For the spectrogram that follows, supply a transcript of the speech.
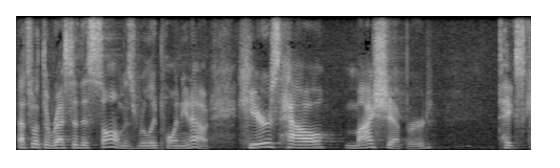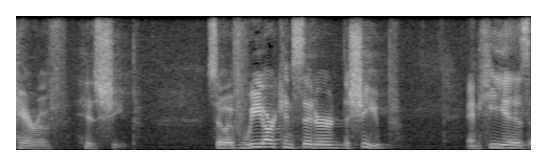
That's what the rest of this psalm is really pointing out. Here's how my shepherd takes care of his sheep. So if we are considered the sheep, and he is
